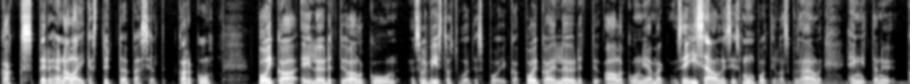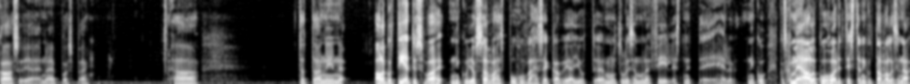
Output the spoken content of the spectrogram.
kaksi perheen alaikäistä tyttöä pääsi sieltä karkuun. Poikaa ei löydetty alkuun, se oli 15-vuotias poika. Poika ei löydetty alkuun ja mä, se isä oli siis mun potilas, kun hän oli hengittänyt kaasuja ja näin poispäin. Uh, tota niin, alkoi tietyssä vaihe, niin kuin jossain vaiheessa puhua vähän sekavia juttuja. Mulla tuli semmoinen fiilis, että nyt ei helvet. Niin kuin, koska me alkuun hoidettiin sitä niin kuin tavallisena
